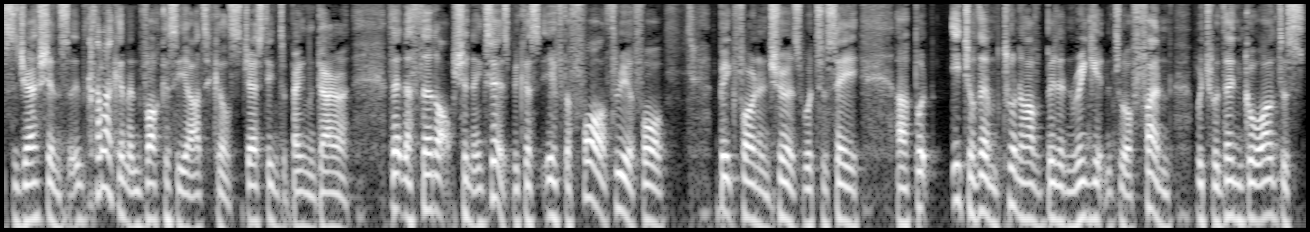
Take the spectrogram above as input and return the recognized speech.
suggestions, kind of like an advocacy article suggesting to Bank Negara that a third option exists because if the four, three or four big foreign insurers were to say, uh, put each of them two and a half billion ringgit into a fund, which would then go on to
